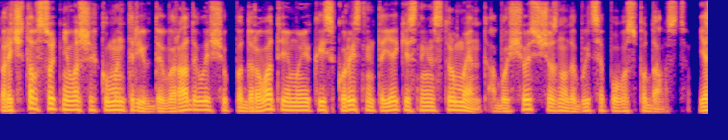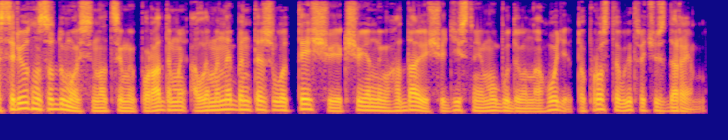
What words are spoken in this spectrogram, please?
Перечитав сотні ваших коментарів, де ви радили, щоб подарувати йому якийсь корисний та якісний інструмент або щось, що знадобиться по господарству. Я серйозно задумався над цими порадами, але мене бентежило те, що якщо я не вгадаю, що дійсно йому буде в нагоді, то просто витрачусь даремно.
